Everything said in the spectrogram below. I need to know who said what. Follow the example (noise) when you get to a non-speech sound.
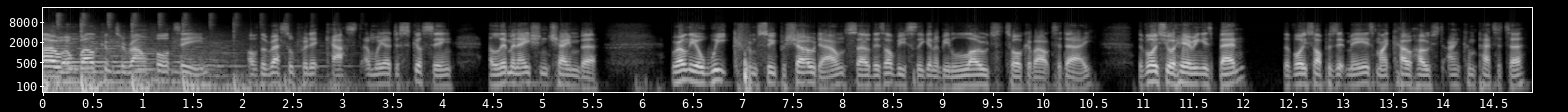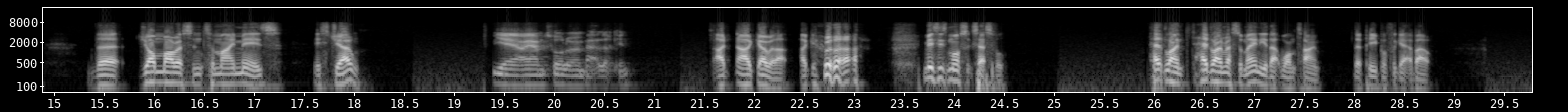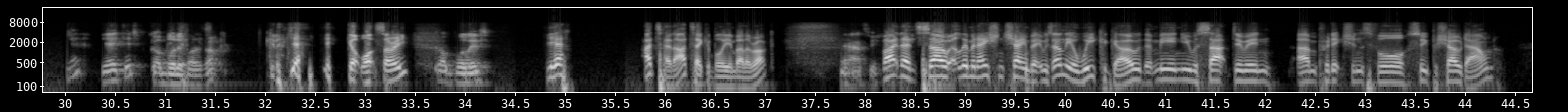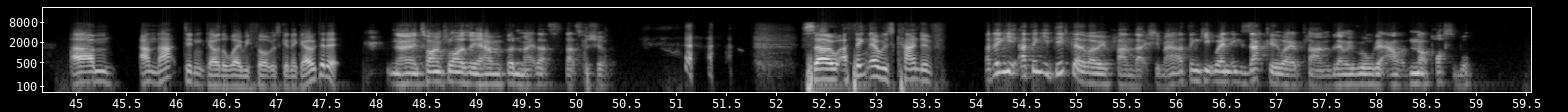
Speaker 1: Hello and welcome to round 14 of the Wrestle Predict cast, and we are discussing Elimination Chamber. We're only a week from Super Showdown, so there's obviously going to be loads to talk about today. The voice you're hearing is Ben. The voice opposite me is my co host and competitor. The John Morrison to my Miz is Joe.
Speaker 2: Yeah, I am taller and better looking.
Speaker 1: I'd, I'd go with that. I'd go with that. Miz is more successful. Headline headline WrestleMania that one time that people forget about.
Speaker 2: Yeah, yeah, it did. Got bullied by the Rock. (laughs)
Speaker 1: yeah, got what? Sorry.
Speaker 2: Got bullied.
Speaker 1: Yeah, I'd say that. I'd take a bullion by the Rock.
Speaker 2: Yeah,
Speaker 1: right then. So Elimination Chamber. It was only a week ago that me and you were sat doing um, predictions for Super Showdown, um, and that didn't go the way we thought it was going to go, did it?
Speaker 2: No, time flies when you're having fun, mate. That's that's for sure. (laughs)
Speaker 1: so I think there was kind of.
Speaker 2: I think it, I think it did go the way we planned, actually, mate. I think it went exactly the way we planned, but then we ruled it out as not possible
